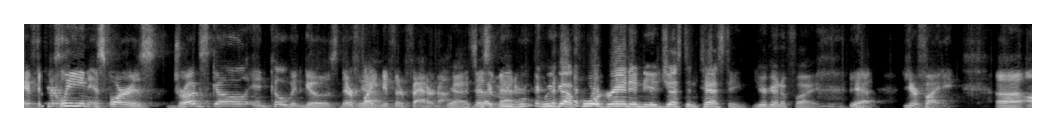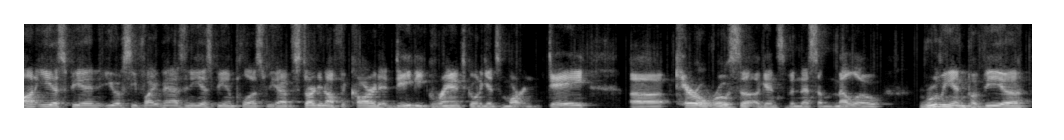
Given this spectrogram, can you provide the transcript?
If they're clean as far as drugs go and COVID goes, they're fighting yeah. if they're fat or not. Yeah, it doesn't like, matter. We, have got four grand into you just in testing. You're going to fight. Yeah, you're fighting. Uh, on ESPN, UFC Fight Pass, and ESPN Plus, we have starting off the card Davey Grant going against Martin Day, uh, Karol Rosa against Vanessa Mello, Raulian Paiva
